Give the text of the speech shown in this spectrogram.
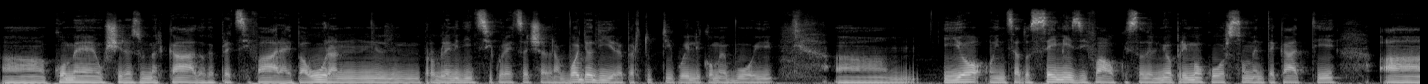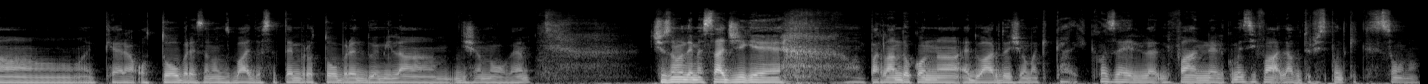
uh, come uscire sul mercato, che prezzi fare, hai paura, n- problemi di insicurezza eccetera. Voglio dire per tutti quelli come voi, uh, io ho iniziato sei mesi fa, ho acquistato il mio primo corso Mentecatti uh, che era ottobre se non sbaglio, settembre-ottobre 2019. Ci sono dei messaggi che parlando con Edoardo dicevo ma che, che cos'è il, il, funnel, come si fa? L'autorisponde, che, che sono?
